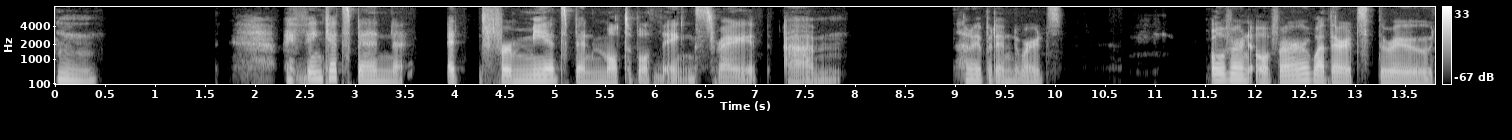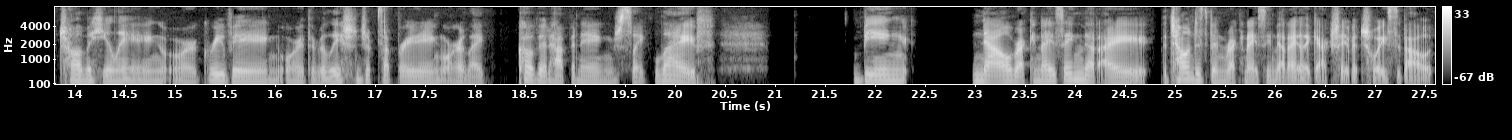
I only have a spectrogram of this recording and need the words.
Hmm. I think it's been it for me it's been multiple things, right? Um how do I put it into words? Over and over, whether it's through trauma healing or grieving or the relationship separating or like COVID happening, just like life, being now recognizing that I the challenge has been recognizing that I like actually have a choice about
